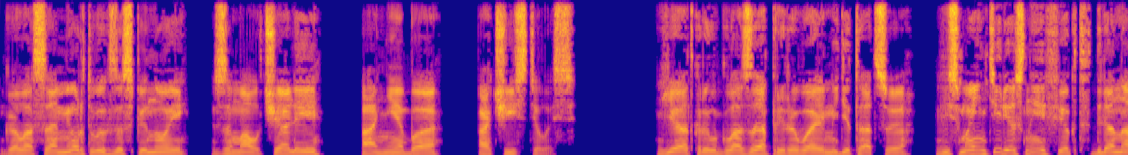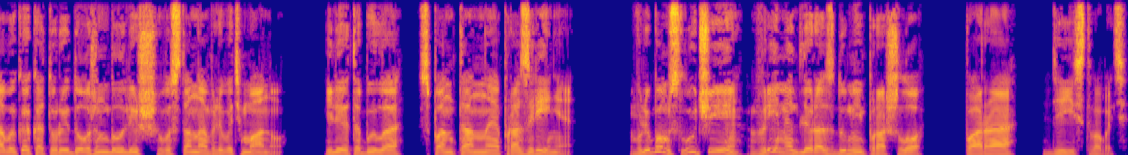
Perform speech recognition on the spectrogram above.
Голоса мертвых за спиной замолчали, а небо очистилось. Я открыл глаза, прерывая медитацию. Весьма интересный эффект для навыка, который должен был лишь восстанавливать ману. Или это было спонтанное прозрение? В любом случае, время для раздумий прошло. Пора действовать.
